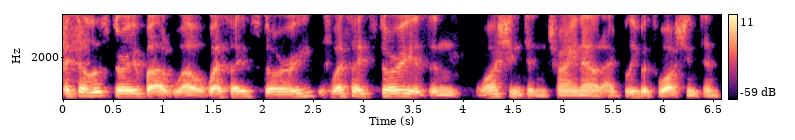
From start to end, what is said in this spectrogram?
I tell the story about uh, West Side Story. This West Side Story is in Washington trying out. I believe it's Washington.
